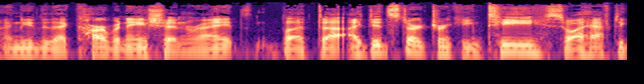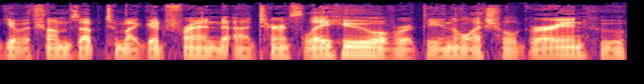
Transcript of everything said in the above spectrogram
I needed that carbonation, right? But uh, I did start drinking tea, so I have to give a thumbs up to my good friend uh, Terrence Lehue over at the Intellectual Agrarian, who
